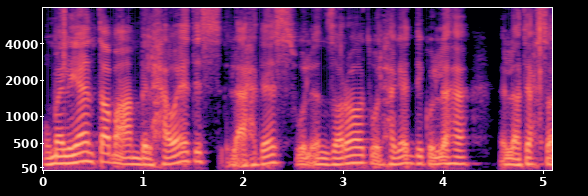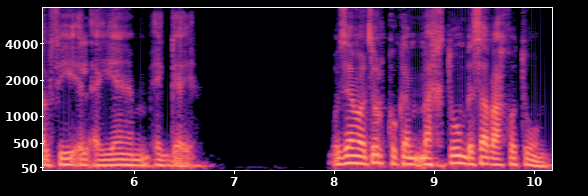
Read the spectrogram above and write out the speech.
ومليان طبعا بالحوادث الأحداث والإنذارات والحاجات دي كلها اللي هتحصل في الأيام الجاية. وزي ما قلت لكم كان مختوم بسبع ختوم.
